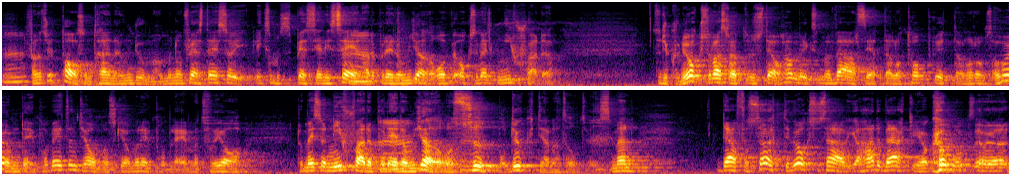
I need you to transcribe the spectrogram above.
Mm. Det fanns ju ett par som tränar ungdomar men de flesta är så liksom specialiserade mm. på det de gör och också väldigt nischade. Så det kunde ju också vara så att du står här med liksom en världsetta eller toppryttaren och de säger oj, det vet inte jag om man ska göra med det problemet för jag... De är så nischade på mm. det de gör och mm. superduktiga naturligtvis. Men där försökte vi också så här, jag hade verkligen, jag kom också, jag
